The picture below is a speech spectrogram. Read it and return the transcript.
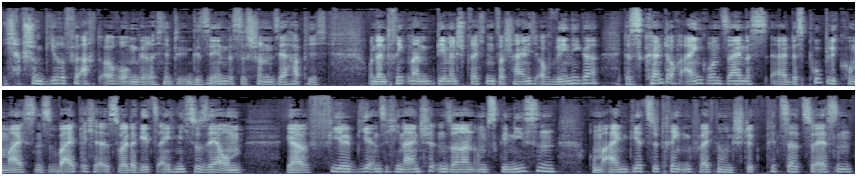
ich habe schon Biere für 8 Euro umgerechnet gesehen. Das ist schon sehr happig. Und dann trinkt man dementsprechend wahrscheinlich auch weniger. Das könnte auch ein Grund sein, dass äh, das Publikum meistens weiblicher ist, weil da geht es eigentlich nicht so sehr um ja viel Bier in sich hineinschütten, sondern ums Genießen, um ein Bier zu trinken, vielleicht noch ein Stück Pizza zu essen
